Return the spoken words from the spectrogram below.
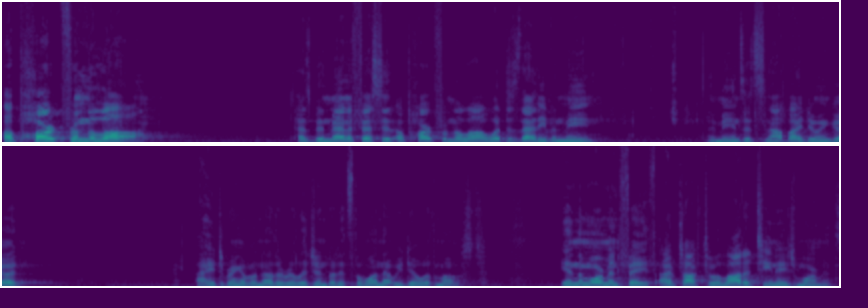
apart from the law has been manifested apart from the law. What does that even mean? It means it's not by doing good. I hate to bring up another religion, but it's the one that we deal with most. In the Mormon faith, I've talked to a lot of teenage Mormons,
